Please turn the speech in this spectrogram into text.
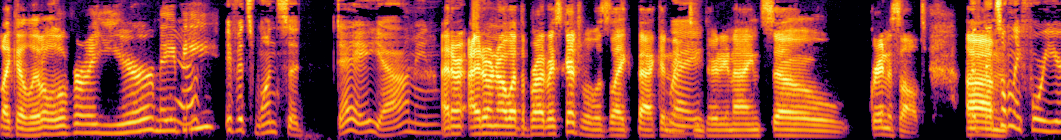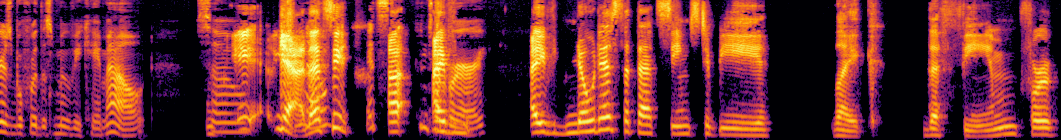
like a little over a year, maybe. if it's once a day yeah i mean I don't I don't know what the Broadway schedule was like back in Right. 1939. So grain of salt. but that's Um, only four years before this movie came out so yeah, you that's it. it's uh, contemporary I've noticed that that seems to be like the theme for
